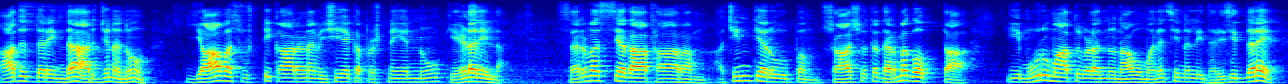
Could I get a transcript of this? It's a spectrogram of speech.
ಆದುದರಿಂದ ಅರ್ಜುನನು ಯಾವ ಸೃಷ್ಟಿಕಾರಣ ವಿಷಯಕ ಪ್ರಶ್ನೆಯನ್ನೂ ಕೇಳಲಿಲ್ಲ. ಸರ್ವಸ್ಯ ದಾಥಾರಂ ಅಚಿಂತ್ಯ ರೂಪಂ ಶಾಶ್ವತ ಧರ್ಮಗೋಪ್ತ ಈ ಮೂರು ಮಾತುಗಳನ್ನು ನಾವು ಮನಸ್ಸಿನಲ್ಲಿ ಧರಿಸಿದ್ದರೆ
